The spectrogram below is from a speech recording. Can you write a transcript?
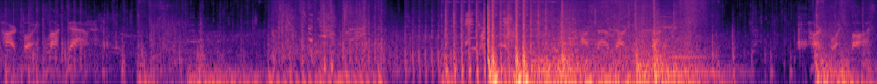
Hardpoint locked down. Incoming. Hostile guardian spotted. Hardpoint lost.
